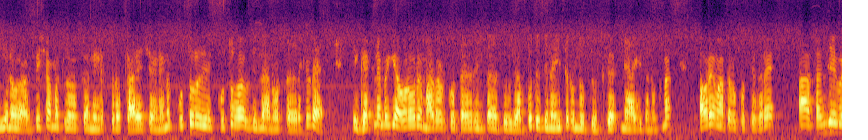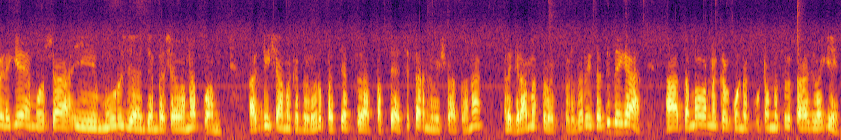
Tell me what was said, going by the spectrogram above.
ಏನು ಅಗ್ನಿಶಾಮಕ ನಡೆಸಿರೋ ಕಾರ್ಯಾಚರಣೆಯನ್ನು ಕುತೂಹಲ ಕುತೂಹಲದಿಂದ ನೋಡ್ತಾ ಇದ್ದಾರೆ. ಯಾಕಂದ್ರೆ ಈ ಘಟನೆ ಬಗ್ಗೆ ಅವರವರೇ ಮಾತಾಡ್ಕೊತಾ ಇದ್ರೆ ಇಂಥ ದುರ್ಗ ಹಬ್ಬದ ದಿನ ಈ ತರ ಒಂದು ದುರ್ಘಟನೆ ಆಗಿದೆ ಅನ್ನೋದನ್ನ ಅವರೇ ಮಾತಾಡ್ಕೊತಿದ್ದಾರೆ ಆ ಸಂಜೆ ವೇಳೆಗೆ ಬಹುಶಃ ಈ ಮೂರು ಜನರ ಶವನ್ನ ಪ- ಅಗ್ನಿಶಾಮಕ ದಳವರು ಪತ್ತೆ ಪತ್ತೆ ಹಚ್ಚುತ್ತಾರೆ ಅನ್ನೋ ವಿಶ್ವಾಸವನ್ನ ಅಲ್ಲಿ ಗ್ರಾಮಸ್ಥರು ವ್ಯಕ್ತಪಡಿಸಿದ್ದಾರೆ. ಈ ಸದ್ಯದ ಈಗ, ಆ, ತಮ್ಮವರನ್ನ ಕಳ್ಕೊಂಡ ಕುಟುಂಬಸ್ಥರು ಸಹಜವಾಗಿ,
